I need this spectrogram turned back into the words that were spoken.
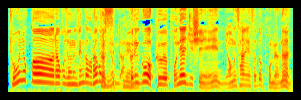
좋은 효과라고 저는 생각을 하거든요. 그렇습니다. 네. 그리고 그 보내주신 영상에서도 보면은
